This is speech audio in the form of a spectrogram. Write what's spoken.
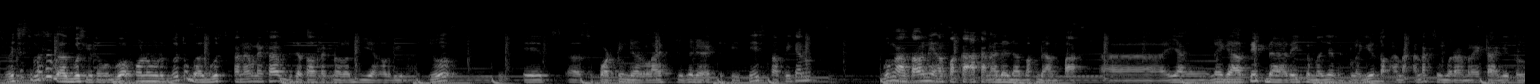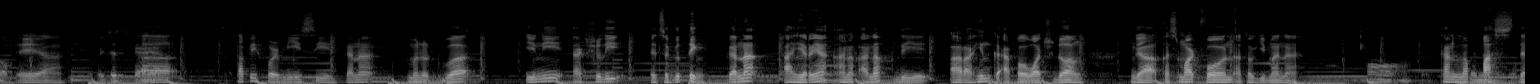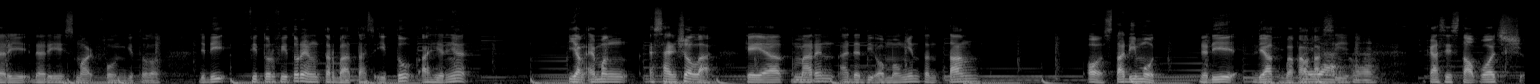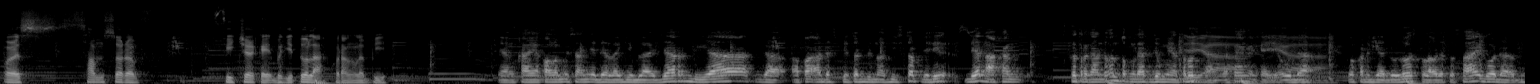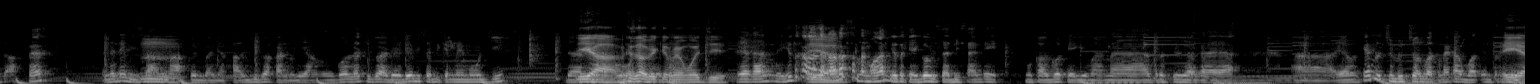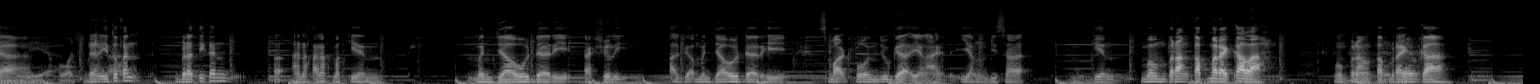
which is sebenarnya bagus gitu gua kalau menurut gue tuh bagus karena mereka bisa tahu teknologi yang lebih maju it's uh, supporting their life juga their activities tapi kan gue nggak tahu nih apakah akan ada dampak-dampak uh, yang negatif dari kemajuan teknologi untuk anak-anak seumuran mereka gitu loh Iya. which is kayak Uh, tapi for me sih, karena menurut gua ini actually it's a good thing karena akhirnya anak-anak diarahin ke Apple Watch doang, nggak ke smartphone atau gimana. oh Kan lepas dari dari smartphone gitu loh. Jadi fitur-fitur yang terbatas itu akhirnya yang emang essential lah. Kayak kemarin ada diomongin tentang oh study mode. Jadi dia bakal Kayak, kasih uh, kasih stopwatch or some sort of feature kayak begitulah kurang lebih. yang kayak kalau misalnya dia lagi belajar dia nggak apa ada fitur do not disturb jadi Yes. dia nggak akan ketergantungan untuk ngeliat jamnya terus Iya, kan Mereka kayak ya iya. udah gue kerja dulu setelah udah selesai gue udah bisa akses dan dia bisa Hmm. ngelakuin banyak hal juga kan yang gue lihat juga ada dia bisa bikin memoji Iya, bisa bikin itu. memoji. ya kan itu kan Iya. anak-anak seneng banget gitu kayak gue bisa desain nih muka gue kayak gimana terus juga kayak uh, ya kayak lucu-lucuan buat mereka buat interface Iya. Watch Dan mereka. itu kan berarti kan uh, anak-anak makin menjauh dari actually agak menjauh dari smartphone juga yang yang bisa mungkin memperangkap mereka lah. Memperangkap mereka.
